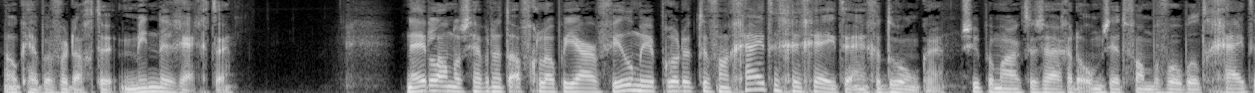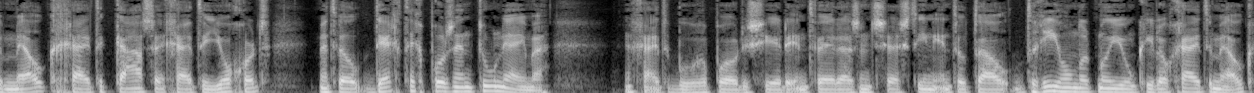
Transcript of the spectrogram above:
Ook hebben verdachten minder rechten. Nederlanders hebben het afgelopen jaar veel meer producten van geiten gegeten en gedronken. Supermarkten zagen de omzet van bijvoorbeeld geitenmelk, geitenkaas en geitenyoghurt met wel 30% toenemen. En geitenboeren produceerden in 2016 in totaal 300 miljoen kilo geitenmelk,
